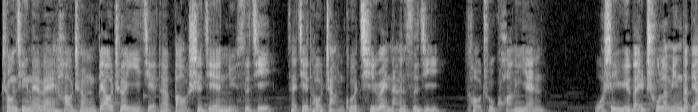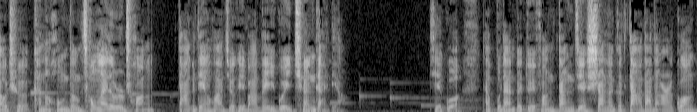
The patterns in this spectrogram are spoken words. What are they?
重庆那位号称飙车一姐的保时捷女司机，在街头掌掴奇瑞男司机，口出狂言。我是渝北出了名的飙车，看到红灯从来都是闯，打个电话就可以把违规全改掉。结果他不但被对方当街扇了个大大的耳光，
